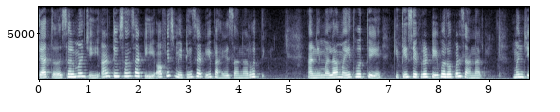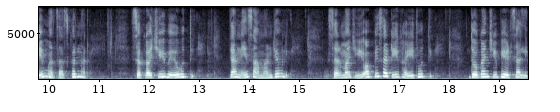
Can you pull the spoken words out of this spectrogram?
त्यात शर्माजी आठ दिवसांसाठी ऑफिस मीटिंगसाठी बाहेर जाणार होते. आणि मला माहीत होते की ती सेक्रेटरी बरोबर जाणार म्हणजे मजाच करणार. सकाळची वेळ होती. त्याने सामान ठेवले. शर्माजी ऑफिससाठी घाईत होती. दोघांची भेट झाली.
